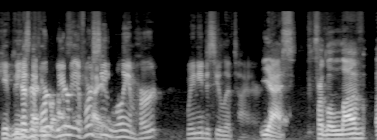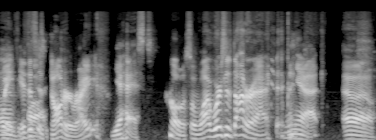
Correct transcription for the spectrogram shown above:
give me because if we're, we're if we're Tyler. seeing William Hurt, we need to see Liv Tyler. yes, for the love of Wait, is this his daughter, right? yes, Oh, so why? Where's his daughter at? yeah. Oh,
